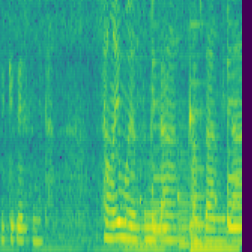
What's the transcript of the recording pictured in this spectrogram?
이렇게 됐습니다. 상의모였습니다. 감사합니다.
